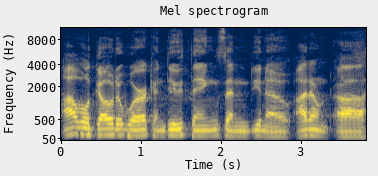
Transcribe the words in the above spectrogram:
I will go to work and do things, and you know, I don't. Uh,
